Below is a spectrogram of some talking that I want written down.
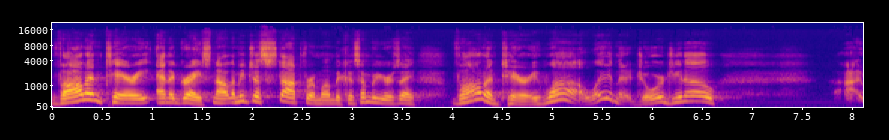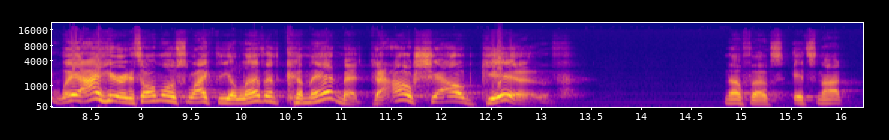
voluntary and a grace. Now, let me just stop for a moment because some of you are saying, voluntary? Wow, wait a minute, George. You know, the way I hear it, it's almost like the 11th commandment thou shalt give. No, folks, it's not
